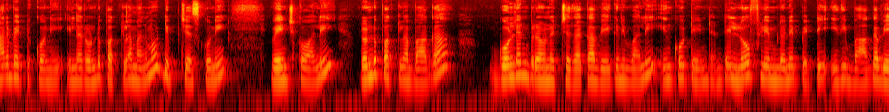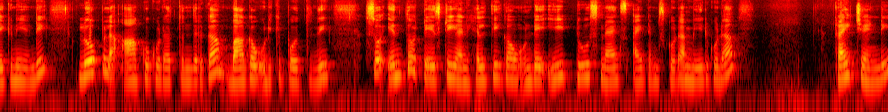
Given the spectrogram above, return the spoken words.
ఆరబెట్టుకొని ఇలా రెండు పక్కల మనము డిప్ చేసుకొని వేయించుకోవాలి. రెండు పక్కల బాగా గోల్డెన్ బ్రౌన్ వచ్చేదాకా వేగనివ్వాలి. ఇంకోటి ఏంటంటే లో ఫ్లేమ్లోనే పెట్టి ఇది బాగా వేగనియండి. లోపల ఆకు కూడా తొందరగా బాగా ఉడికిపోతుంది. సో ఎంతో టేస్టీ అండ్ హెల్తీగా ఉండే ఈ టూ స్నాక్స్ ఐటమ్స్ కూడా మీరు కూడా ట్రై చేయండి.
